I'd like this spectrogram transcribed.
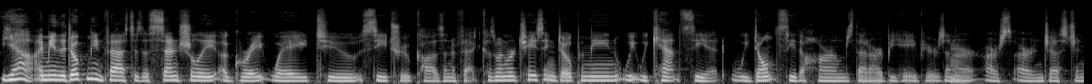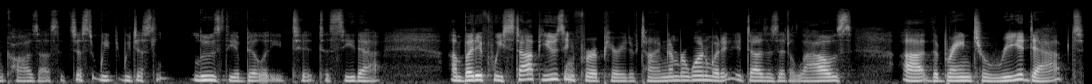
Yeah, I mean, the dopamine fast is essentially a great way to see true cause and effect because when we're chasing dopamine, we, we can't see it. We don't see the harms that our behaviors and mm. our, our, our ingestion cause us. It's just, we, we just lose the ability to, to see that. Um, but if we stop using for a period of time, number one, what it, it does is it allows uh, the brain to readapt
